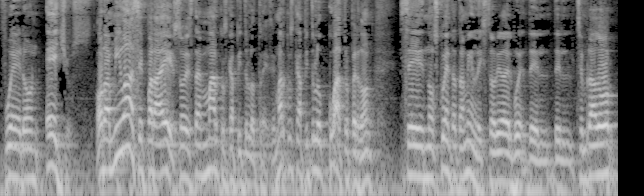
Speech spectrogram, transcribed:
fueron ellos. Ahora, mi base para eso está en Marcos capítulo 13. Marcos capítulo 4, perdón, se nos cuenta también la historia del, sembrador.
